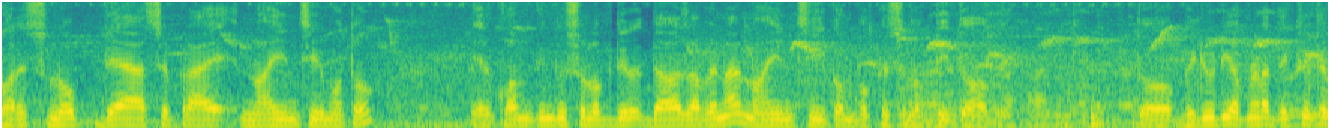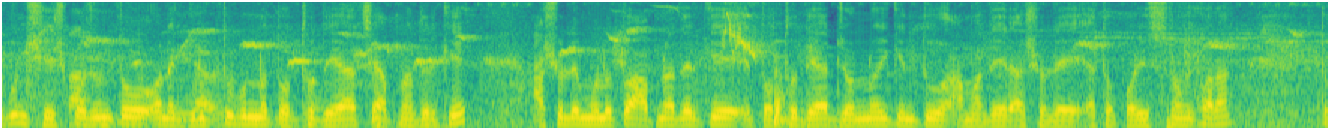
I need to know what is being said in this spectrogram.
ঘরের স্লোপ দেয়া আছে প্রায় নয় ইঞ্চির মতো। এর কম কিন্তু স্লোপ দেওয়া যাবে না, নয় ইঞ্চি কমপক্ষে স্লোপ দিতে হবে। তো ভিডিওটি আপনারা দেখতে থাকুন। শেষ পর্যন্ত অনেক গুরুত্বপূর্ণ তথ্য দেওয়া আছে আপনাদেরকে। আসলে মূলত আপনাদেরকে তথ্য দেওয়ার জন্যই কিন্তু আমাদের আসলে এত পরিশ্রম করা। তো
